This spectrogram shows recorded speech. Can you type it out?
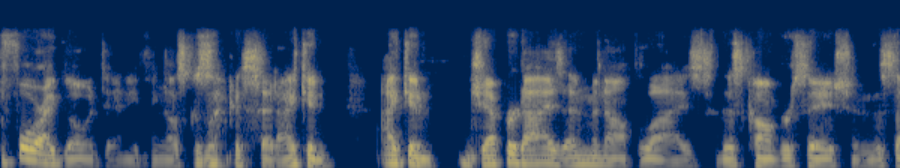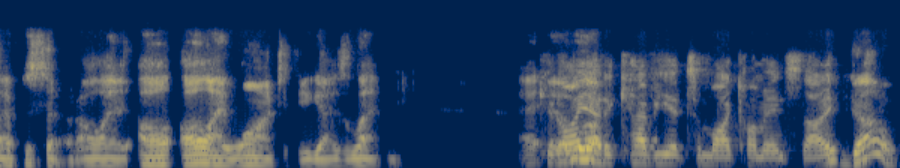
before i go into anything else because like i said i can I can jeopardize and monopolize this conversation, this episode. All I all, all I want if you guys let me. Uh, can uh, I add a caveat to my comments though? Go.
